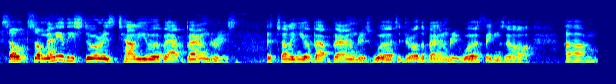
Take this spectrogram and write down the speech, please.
So so many of these stories tell you about boundaries. They're telling you about boundaries, where to draw the boundary, where things are. Um,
